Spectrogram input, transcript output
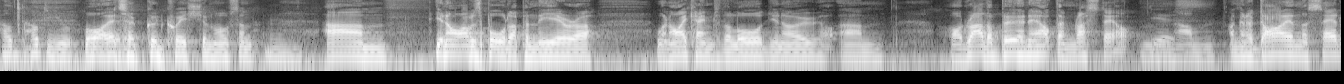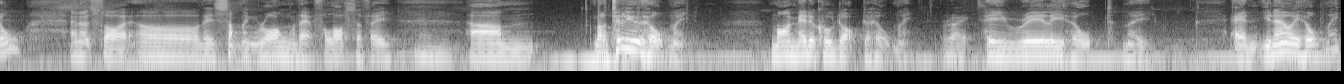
How, how do you? Well, that's a good question, Wilson. Um, you know, I was brought up in the era when I came to the Lord, you know, um, I'd rather burn out than rust out. Yes. Um, I'm going to die in the saddle. And it's like, oh, there's something wrong with that philosophy. Um, but I'll tell you who helped me. My medical doctor helped me. Right. He really helped me. And you know, he helped me?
